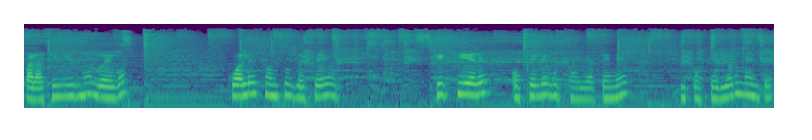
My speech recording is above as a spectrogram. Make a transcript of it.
para sí mismo luego cuáles son sus deseos, qué quiere o qué le gustaría tener y posteriormente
